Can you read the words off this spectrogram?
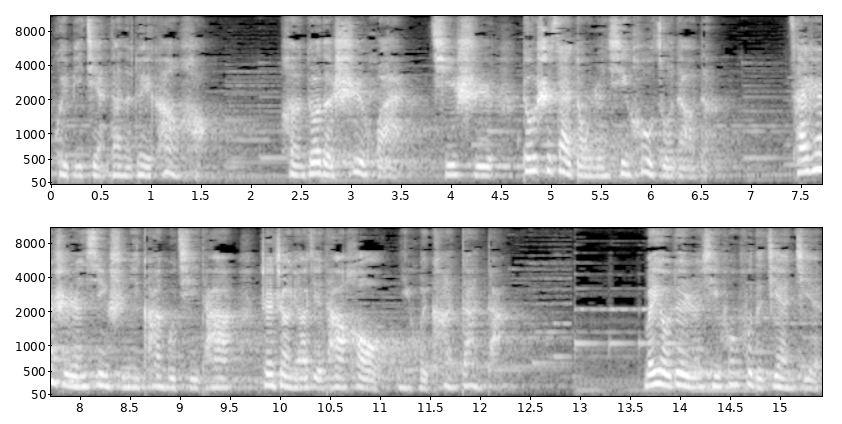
会比简单的对抗好。很多的释怀，其实都是在懂人性后做到的。才认识人性时，你看不起他；真正了解他后，你会看淡他。没有对人性丰富的见解，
